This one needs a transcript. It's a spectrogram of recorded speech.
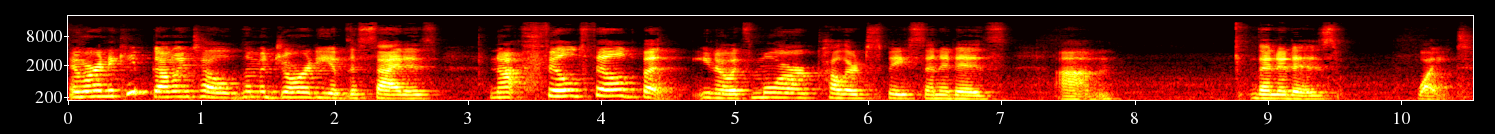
And we're going to keep going till the majority of the side is not filled filled, but you know, it's more colored space than it is um, than it is white.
